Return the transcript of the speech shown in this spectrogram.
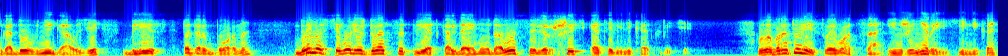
году в Нигаузе, близ Падерборна, было всего лишь 20 лет, когда ему удалось совершить это великое открытие. В лаборатории своего отца, инженера и химика,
